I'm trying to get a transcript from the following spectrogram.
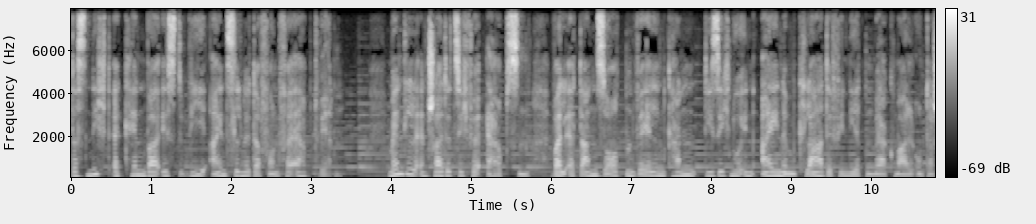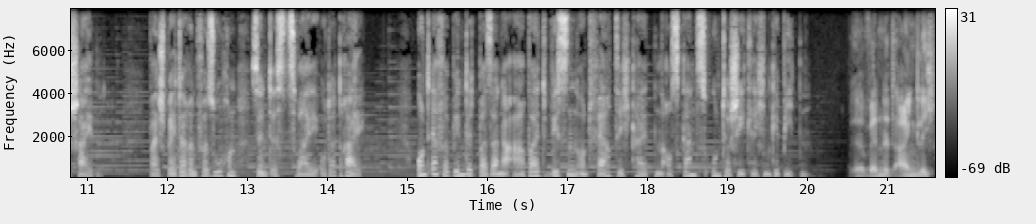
dass nicht erkennbar ist, wie einzelne davon vererbt werden. Mendel entscheidet sich für Erbsen, weil er dann Sorten wählen kann, die sich nur in einem klar definierten Merkmal unterscheiden. Bei späteren Versuchen sind es zwei oder drei. Und er verbindet bei seiner Arbeit Wissen und Fertigkeiten aus ganz unterschiedlichen Gebieten. Er wendet eigentlich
